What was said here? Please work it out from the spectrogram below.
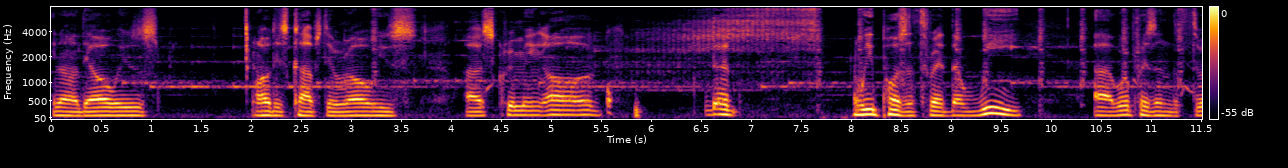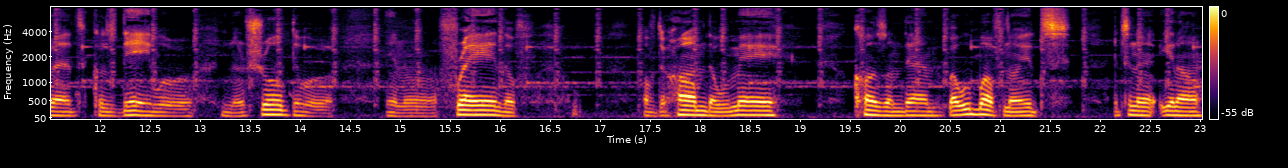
You know they always all these cops they were always uh, screaming, "Oh, that we pose a threat that we." Uh, represent the threat because they were, you know, shocked. They were, you know, afraid of of the harm that we may cause on them. But we both know it's it's in a you know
